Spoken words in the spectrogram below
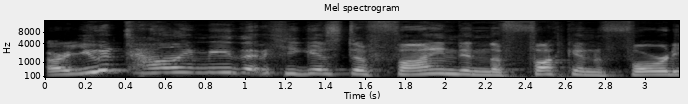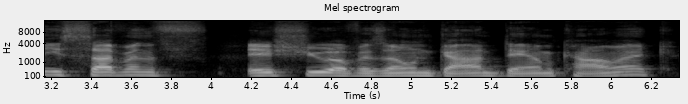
Are you telling me that he gets defined in the fucking 47th issue of his own goddamn comic?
